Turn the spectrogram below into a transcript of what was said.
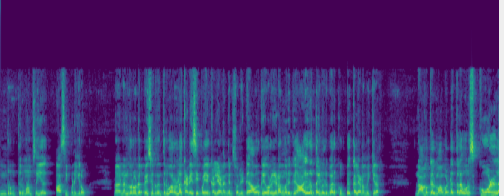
இன்றும் திருமணம் செய்ய ஆசைப்படுகிறோம். நண்பரோட பேசிட்டு இருந்தேன் கடைசி பையன் கல்யாணங்கன்னு சொல்லிட்டு அவருக்கு ஒரு இடம் இருக்கு ஆயிரத்தி ஐநூறு பேர் கூப்பிட்டு கல்யாணம் வைக்கிறார். நாமக்கல் மாவட்டத்தில் ஒரு ஸ்கூலில்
